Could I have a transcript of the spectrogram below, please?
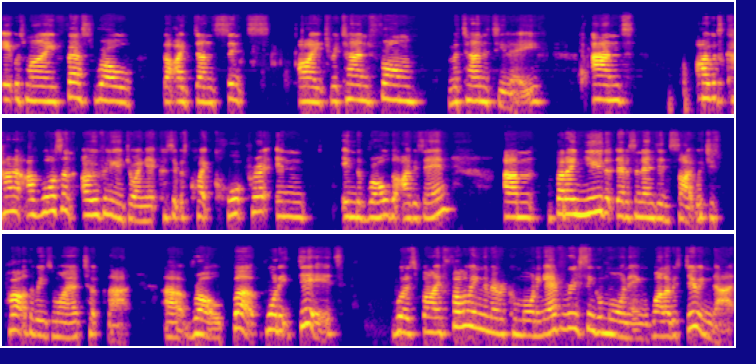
it was my first role that I'd done since I'd returned from maternity leave. And I was kind of I wasn't overly enjoying it because it was quite corporate in in the role that I was in. Um, but I knew that there was an end in sight, which is part of the reason why I took that uh, role. But what it did was by following the miracle morning every single morning while I was doing that,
